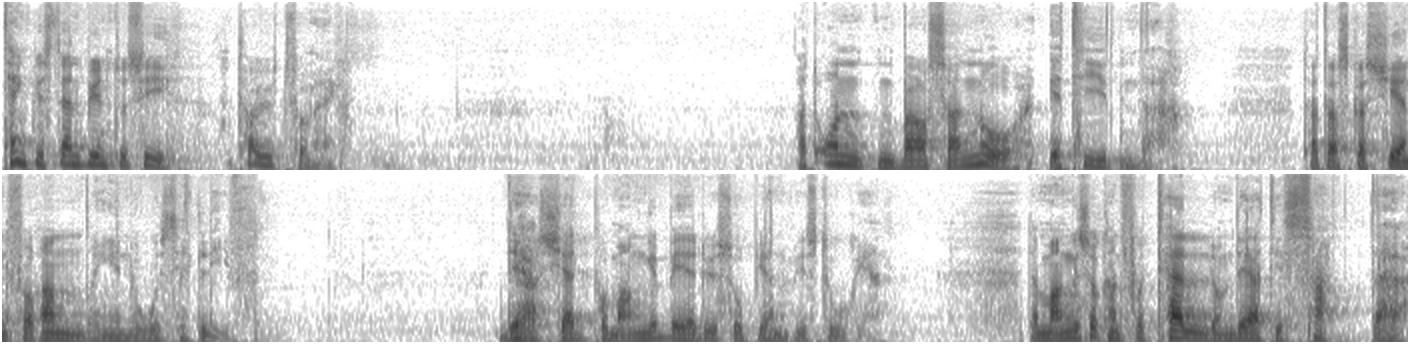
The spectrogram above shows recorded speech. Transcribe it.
Tenk hvis den begynte å si 'ta ut for meg'. At Ånden bare sa 'nå er tiden der' til at det skal skje en forandring i noe sitt liv. Det har skjedd på mange bedehus opp gjennom historien. Det er mange som kan fortelle om det at de satt der,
